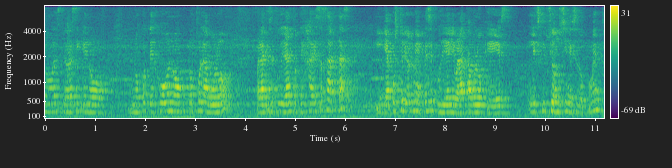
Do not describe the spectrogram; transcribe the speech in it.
no este, ahora sí que no, no cotejó, no, no colaboró para que se pudieran cotejar esas actas y ya posteriormente se pudiera llevar a cabo lo que es la inscripción sin ese documento.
